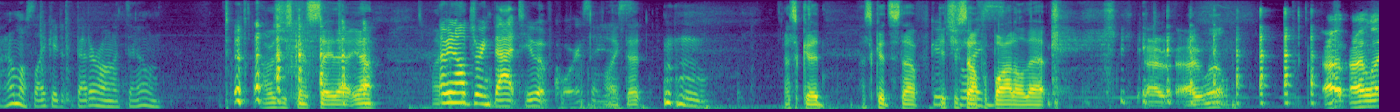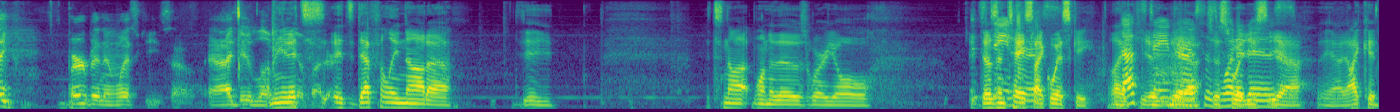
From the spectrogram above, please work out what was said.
I almost like it better on its own. I was just gonna say that. Yeah, I mean, I'll drink that too, of course. I, I like just- that. That's good. That's good stuff. Good Get yourself a bottle of that. I, I will I, I like bourbon and whiskey so and i do love it. I mean, it's butter. it's definitely not a. a- It's not one of those where you'll. It doesn't taste like whiskey. Like That's you- dangerous is just what it you is. Yeah, yeah. I could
